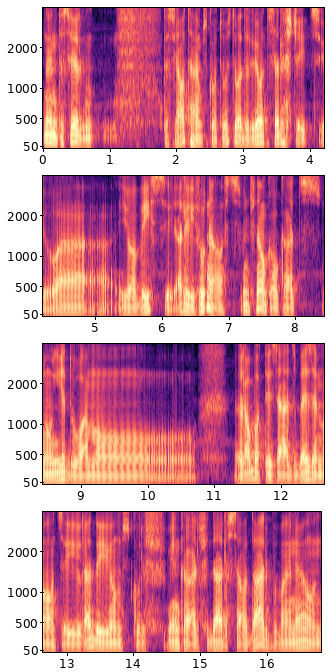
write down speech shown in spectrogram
nu, tas ir tas jautājums, ko tu uzdod, ir ļoti sarežģīts. Jo, jo visi, arī žurnālists, viņš nav kaut kāds nu, iedomu robotizēts, bez emociju radījums, kurš vienkārši dara savu darbu, vai ne? Un,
